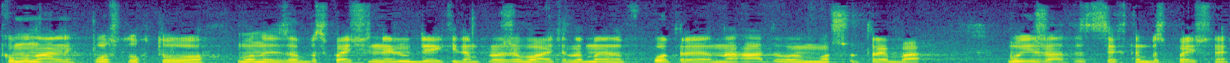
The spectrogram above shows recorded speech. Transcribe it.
комунальних послуг, то вони забезпечені людей, які там проживають, але ми вкотре нагадуємо, що треба виїжджати з цих небезпечних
